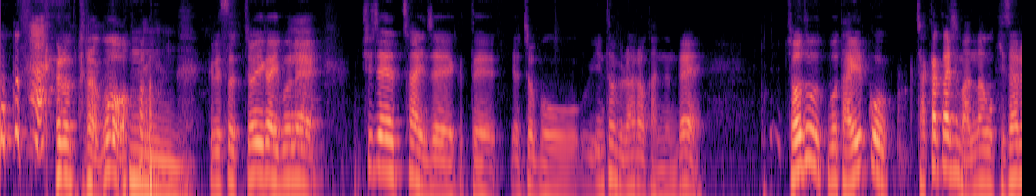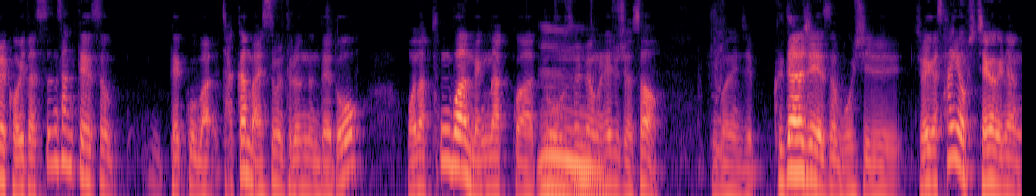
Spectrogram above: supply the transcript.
그렇더라고. 음. 그래서 저희가 이번에 네. 취재차 이제 그때 여쭤보 인터뷰를 하러 갔는데 저도 뭐 다 읽고 작가까지 만나고 기사를 거의 다 쓴 상태에서 뵙고 마- 잠깐 말씀을 드렸는데도 워낙 풍부한 맥락과 또 음. 설명을 해주셔서 이번에 이제 그다지에서 모실 저희가 상의 없이 제가 그냥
